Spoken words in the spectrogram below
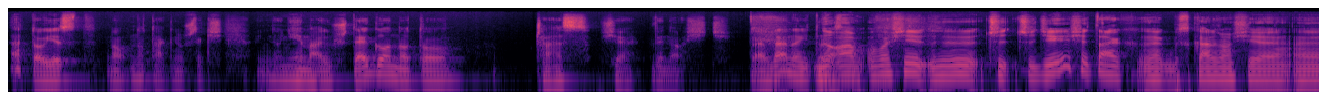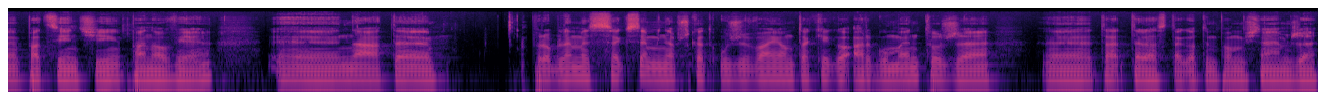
A to jest, no, no tak, już jakiś, no nie ma już tego, no to czas się wynosić. Prawda? No i to No jest a właśnie, y, czy, czy dzieje się tak, jakby skarżą się e, pacjenci, panowie, e, na te problemy z seksem i na przykład używają takiego argumentu, że e, ta, teraz tak o tym pomyślałem, że,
